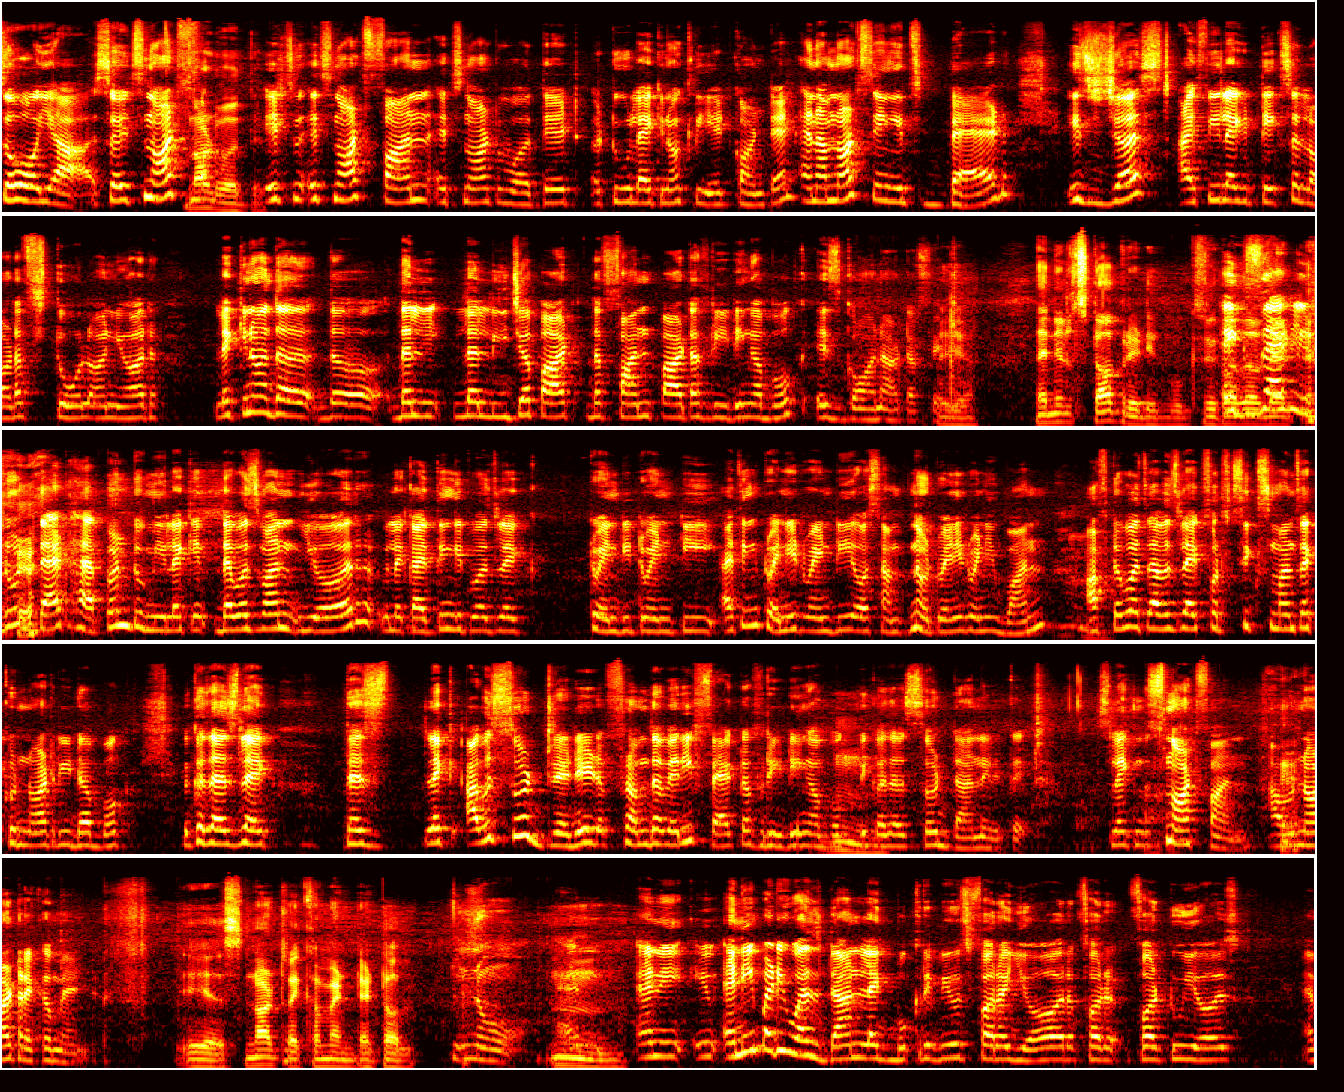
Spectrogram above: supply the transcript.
so yeah so it's not Hmm. Not worth it. it's it's not fun it's not worth it to like you know create content and i'm not saying it's bad it's just i feel like it takes a lot of toll on your like you know the the the the leisure part the fun part of reading a book is gone out of it Yeah. Then you'll stop reading books because exactly of that. dude that happened to me like in, there was one year like i think it was like 2020 i think 2020 or something no 2021 Hmm. afterwards i was like for six months i could not read a book because i was like there's like i was so dreaded from the very fact of reading a book Hmm. because i was so done with it it's like it's not fun i would not recommend yes, not recommend at all. no and any anybody who has done like book reviews for a year for for two years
